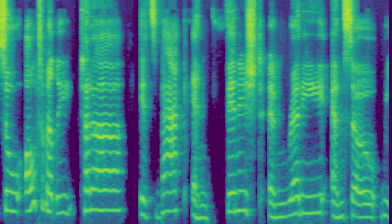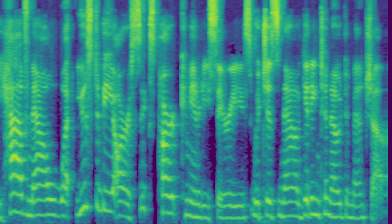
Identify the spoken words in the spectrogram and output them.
so ultimately ta-da it's back and finished and ready. And so we have now what used to be our six part community series which is now getting to know dementia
